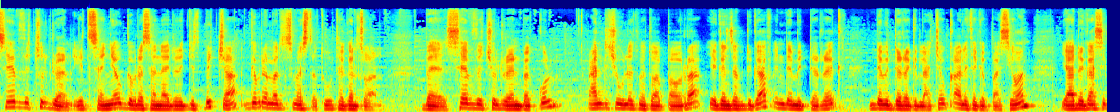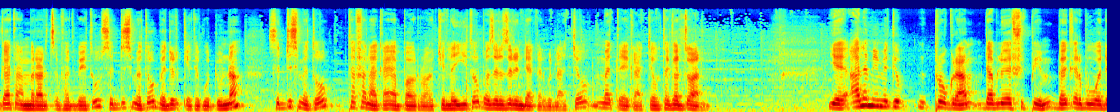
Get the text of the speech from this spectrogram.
ሰvh ችልድን የተሰኘው ግብረሰናይ ድርጅት ብቻ ግብረ መልስ መስጠቱ ተገልጿዋል በሰv h ችልድረን በኩል 1200 አባወራ የገንዘብ ድጋፍ እንደምደረግላቸው ቃል የተገባ ሲሆን የአደጋ ስጋት አመራር ጽህፈት ቤቱ 600 በድርቅ የተጎዱእና 600 ተፈናቃይ አባወራዎችን ለይቶ በዝርዝር እንዲያቀርብላቸው መጠየቃቸው ተገልጿል የዓለም የምግብ ፕሮግራም fፒም በቅርቡ ወደ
